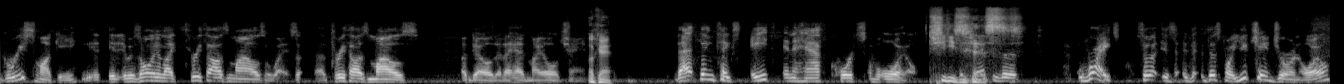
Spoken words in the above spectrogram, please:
Grease Monkey. It, it was only like 3,000 miles away. So uh, 3,000 miles ago that I had my oil change. Okay. That thing takes eight and a half quarts of oil. Jesus. Right. So is, at this point, you change your own oil,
